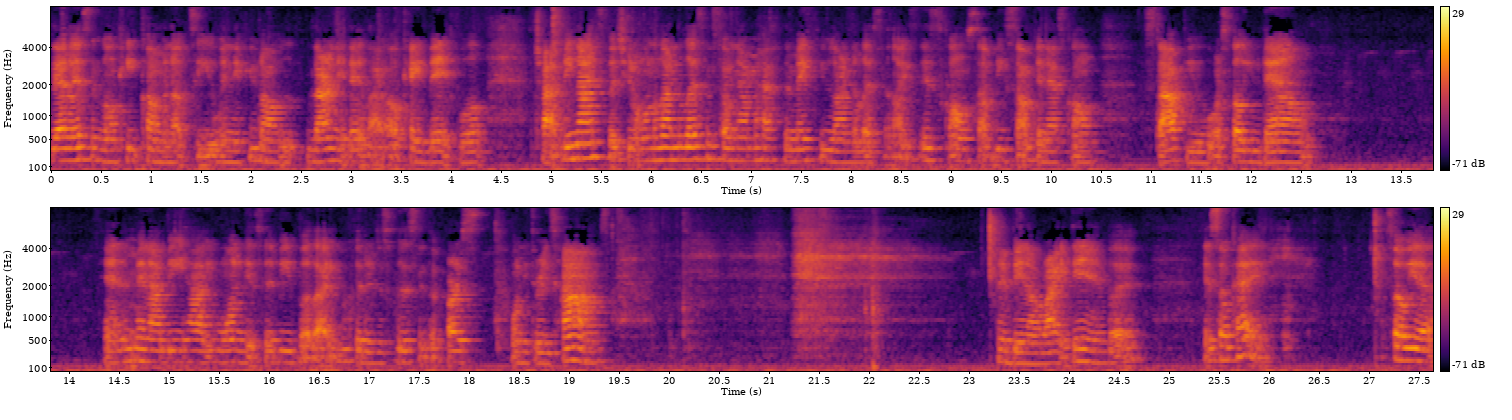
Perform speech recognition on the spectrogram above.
that lesson gonna keep coming up to you, and if you don't learn it, they're like, okay, bet. Well, try to be nice, but you don't want to learn the lesson. So now I'm gonna have to make you learn the lesson. Like it's gonna be something that's gonna stop you or slow you down. And it may not be how you wanted it to be, but like you could have just listened the first 23 times and been alright then, but it's okay. So yeah,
